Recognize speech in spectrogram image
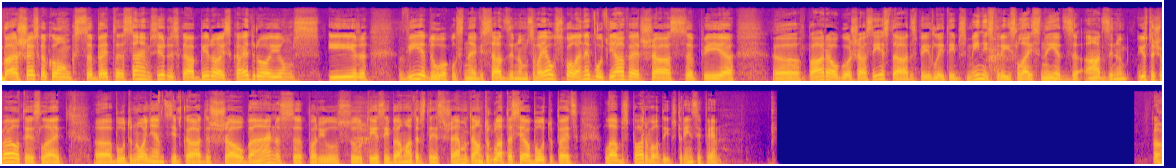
Bārševska kungs, bet saimnes juridiskā biroja skaidrojums ir viedoklis, nevis atzinums. Vai augstskolai nebūtu jāvēršās pie uh, pāraugošās iestādes, pie izglītības ministrijas, lai sniedz atzinumu? Jūs taču vēlaties, lai uh, būtu noņemts jebkādas šaubēnas par jūsu tiesībām atrasties šajā amatā, un turklāt tas jau būtu pēc labas pārvaldības principiem. Tā,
